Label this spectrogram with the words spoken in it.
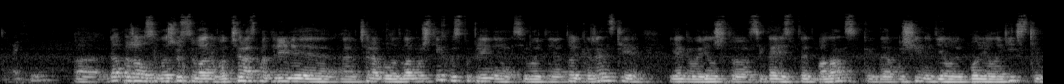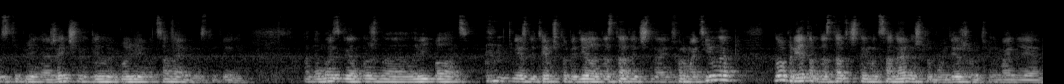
Спасибо. А, Да, пожалуйста, соглашусь с Иваном. Вот вчера смотрели, э, вчера было два мужских выступления, сегодня только женские. Я говорил, что всегда есть вот этот баланс, когда мужчины делают более логические выступления, а женщины делают более эмоциональные выступления. А на мой взгляд, нужно ловить баланс между тем, чтобы делать достаточно информативно, но при этом достаточно эмоционально, чтобы удерживать внимание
